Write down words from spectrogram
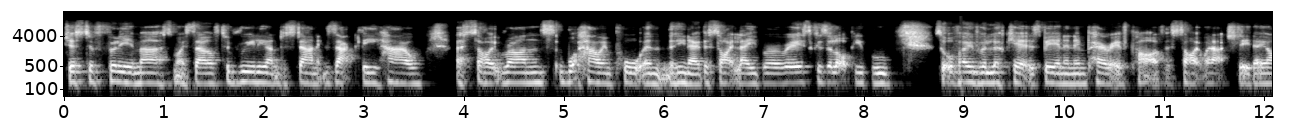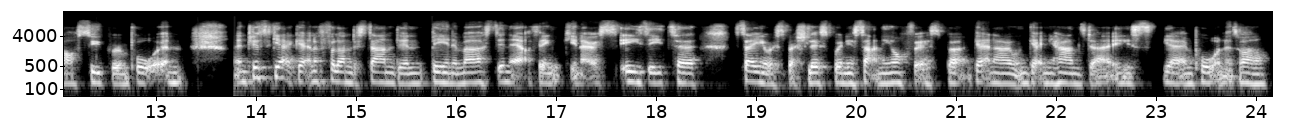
just to fully immerse myself to really understand exactly how a site runs, what how important you know the site labourer is, because a lot of people sort of overlook it as being an imperative part of the site when actually they are super important and just yeah getting a full understanding being immersed in it i think you know it's easy to say you're a specialist when you're sat in the office but getting out and getting your hands dirty is yeah important as well.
